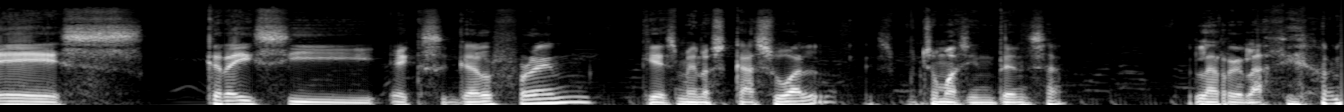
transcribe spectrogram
Es Crazy Ex-Girlfriend, que es menos casual, es mucho más intensa la relación.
